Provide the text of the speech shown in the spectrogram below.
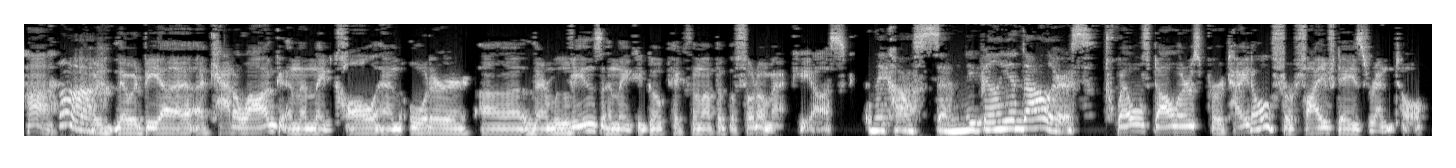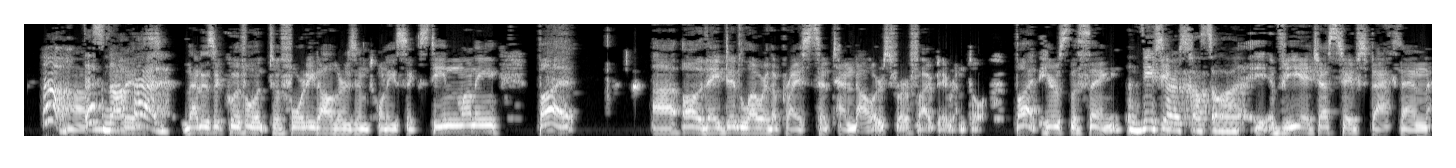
Huh. Huh. There would- There would be a, a catalog, and then they'd call and order uh, their movies, and they could go pick them up at the Fotomat kiosk. And they cost seventy billion dollars. Twelve dollars per title for five days rental. Oh, Um, that's not that is- bad. That is equivalent to forty dollars in 2016 money, but. Uh, oh, they did lower the price to ten dollars for a five day rental. But here's the thing: VCRs cost a lot. VHS tapes back then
